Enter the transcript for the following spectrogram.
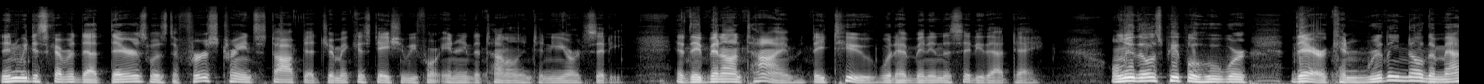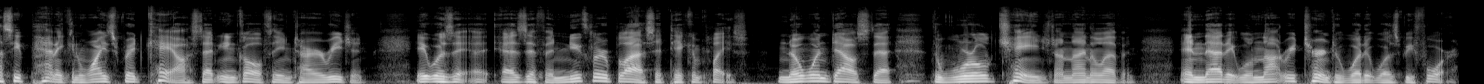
Then we discovered that theirs was the first train stopped at Jamaica Station before entering the tunnel into New York City. If they'd been on time, they too would have been in the city that day. Only those people who were there can really know the massive panic and widespread chaos that engulfed the entire region. It was a, as if a nuclear blast had taken place. No one doubts that the world changed on 9 11 and that it will not return to what it was before.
